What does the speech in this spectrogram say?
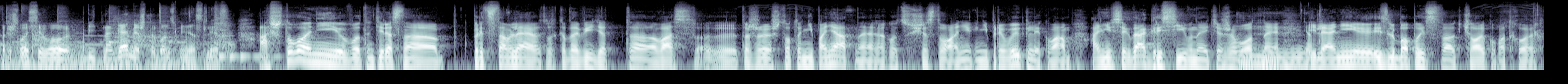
Пришлось его бить ногами, чтобы он с меня слез. А что они, вот интересно, представляют, вот, когда видят э, вас? Это же что-то непонятное, какое-то существо. Они не привыкли к вам. Они всегда агрессивны, эти животные. Нет. Или они из любопытства к человеку подходят?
